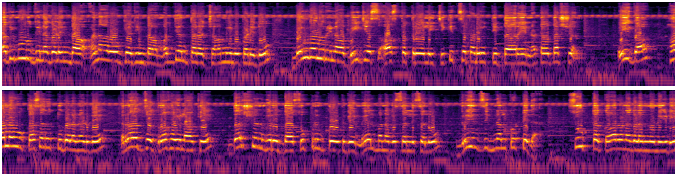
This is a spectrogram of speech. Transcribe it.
ಹದಿಮೂರು ದಿನಗಳಿಂದ ಅನಾರೋಗ್ಯದಿಂದ ಮಧ್ಯಂತರ ಜಾಮೀನು ಪಡೆದು ಬೆಂಗಳೂರಿನ ಬಿಜಿಎಸ್ ಆಸ್ಪತ್ರೆಯಲ್ಲಿ ಚಿಕಿತ್ಸೆ ಪಡೆಯುತ್ತಿದ್ದಾರೆ ನಟ ದರ್ಶನ್. ಈಗ ಹಲವು ಕಸರತ್ತುಗಳ ನಡುವೆ ರಾಜ್ಯ ಗೃಹ ಇಲಾಖೆ ದರ್ಶನ್ ವಿರುದ್ಧ ಸುಪ್ರೀಂ ಕೋರ್ಟ್ಗೆ ಮೇಲ್ಮನವಿ ಸಲ್ಲಿಸಲು ಗ್ರೀನ್ ಸಿಗ್ನಲ್ ಕೊಟ್ಟಿದೆ. ಸೂಕ್ತ ಕಾರಣಗಳನ್ನು ನೀಡಿ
